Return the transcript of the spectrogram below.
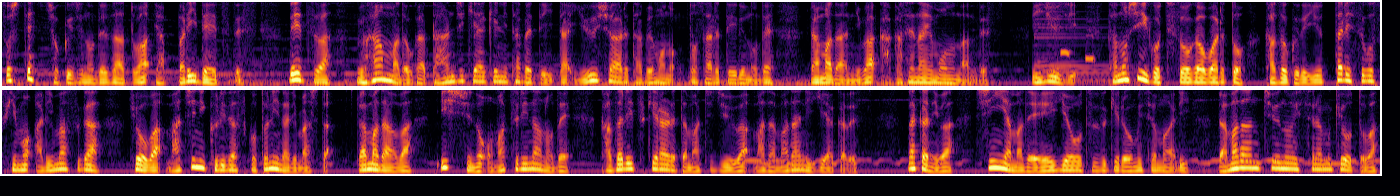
そして食事のデザートはやっぱりデーツですデーツはムハンマドが断食明けに食べていた由緒ある食べ物とされているのでラマダンには欠かせないものなんです20時、楽しいご馳走が終わると家族でゆったり過ごす日もありますが、今日は街に繰り出すことになりました。ラマダンは一種のお祭りなので、飾り付けられた街中はまだまだ賑やかです。中には深夜まで営業を続けるお店もあり、ラマダン中のイスラム教徒は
